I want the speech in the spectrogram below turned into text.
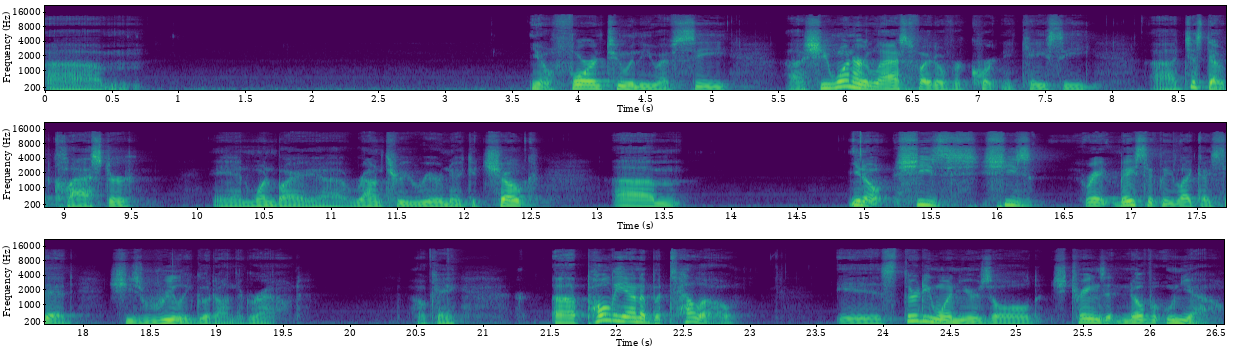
um, you know, four and two in the UFC. Uh, she won her last fight over Courtney Casey, uh, just outclassed her and won by a round three rear naked choke. Um, you know, she's she's right, basically like I said, she's really good on the ground. Okay, uh, Poliana Botelho is 31 years old. She trains at Nova União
